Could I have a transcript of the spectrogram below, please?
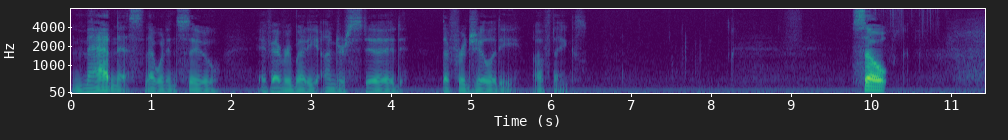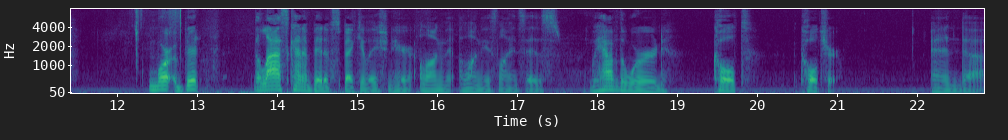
madness that would ensue if everybody understood the fragility of things. So, more a bit, the last kind of bit of speculation here along the, along these lines is we have the word cult culture, and uh,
